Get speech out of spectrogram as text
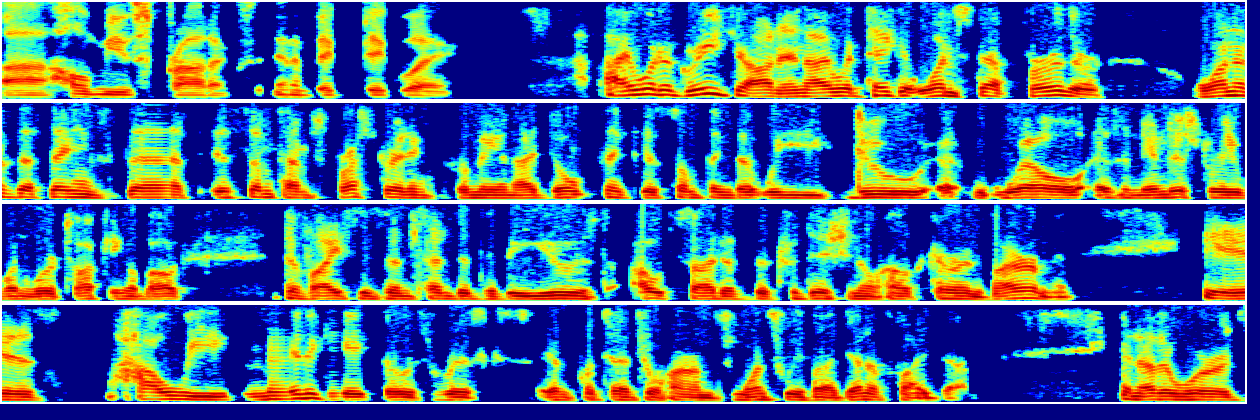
uh, home use products in a big big way I would agree, John, and I would take it one step further. One of the things that is sometimes frustrating for me, and I don't think is something that we do well as an industry when we're talking about devices intended to be used outside of the traditional healthcare environment, is how we mitigate those risks and potential harms once we've identified them. In other words,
